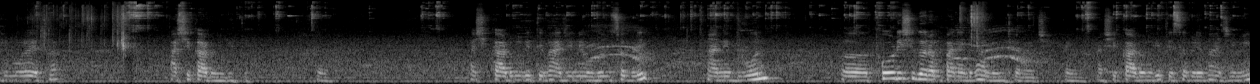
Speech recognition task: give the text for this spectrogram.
हे मुळे आहेत ना. अशी काढून घेते. हो. अशी काढून घेते भाजी निवडून सगळी आणि धुवून थोडीशी गरम पाण्यात घालून ठेवायची. हो, अशी काढून घेते सगळी भाजी मी.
